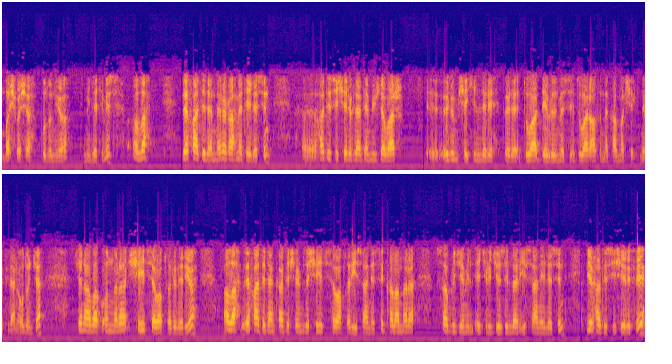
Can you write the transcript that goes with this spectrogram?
baş başa bulunuyor milletimiz. Allah vefat edenlere rahmet eylesin. E, hadisi şeriflerde müjde var e, ölüm şekilleri böyle duvar devrilmesi, duvar altında kalmak şeklinde filan olunca Cenab-ı Hak onlara şehit sevapları veriyor. Allah vefat eden kardeşlerimize şehit sevapları ihsan etsin. Kalanlara sabrı cemil, ecri ceziller ihsan eylesin. Bir hadisi şerifi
